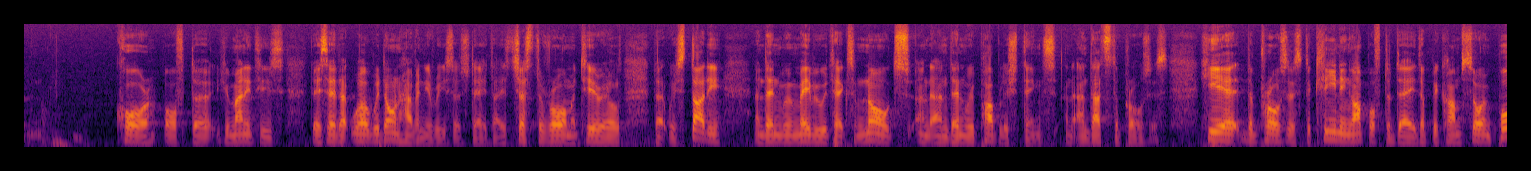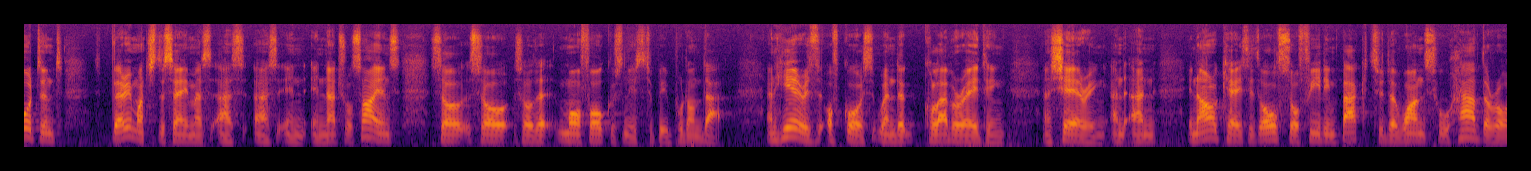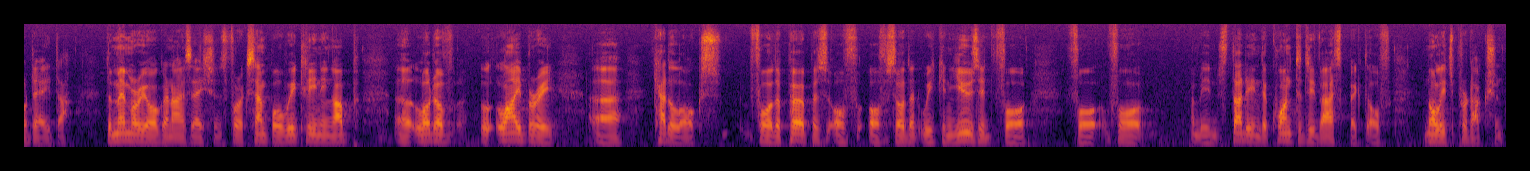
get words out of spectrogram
core of the humanities, they say that, well, we don't have any research data. It's just the raw material that we study, and then we, maybe we take some notes, and, and then we publish things, and, and that's the process. Here, the process, the cleaning up of the data becomes so important, very much the same as, as, as in, in natural science, so, so, so that more focus needs to be put on that. And here is, of course, when the collaborating and sharing, and, and in our case, it's also feeding back to the ones who have the raw data the memory organizations. For example, we're cleaning up a lot of library uh, catalogs for the purpose of, of so that we can use it for, for, for I mean, studying the quantitative aspect of knowledge production.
